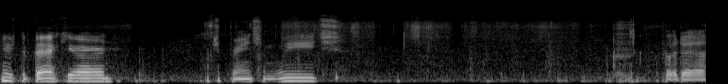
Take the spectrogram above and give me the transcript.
Here's the backyard. Spraying some weeds. But uh,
